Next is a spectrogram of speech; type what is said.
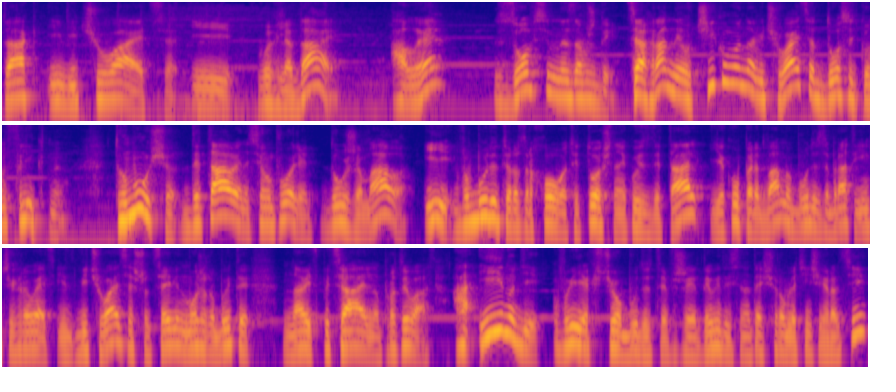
так і відчувається і виглядає, але зовсім не завжди. Ця гра неочікувано відчувається досить конфліктною. Тому що деталей на цьому полі дуже мало, і ви будете розраховувати точно якусь деталь, яку перед вами буде забрати інший гравець. І відчувається, що це він може робити навіть спеціально проти вас. А іноді ви, якщо будете вже дивитися на те, що роблять інші гравці,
